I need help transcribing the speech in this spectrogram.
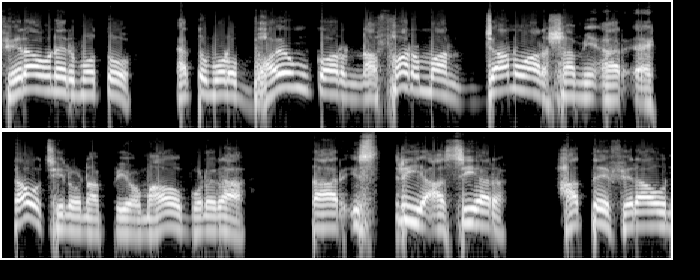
ফেরাউনের মতো এত বড় ভয়ঙ্কর, নাফরমান জানোয়ার স্বামী আর একটাও ছিল না, প্রিয় মা ও বোনেরা। তার স্ত্রী আসিয়ার হাতে ফেরাউন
